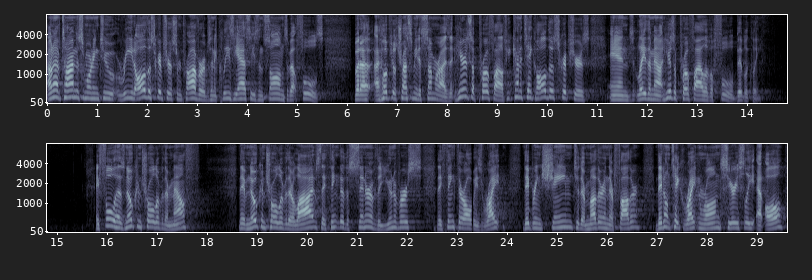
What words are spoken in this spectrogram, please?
I don't have time this morning to read all the scriptures from Proverbs and Ecclesiastes and Psalms about fools, but I, I hope you'll trust me to summarize it. Here's a profile. If you kind of take all those scriptures and lay them out. Here's a profile of a fool biblically a fool has no control over their mouth. They have no control over their lives. They think they're the center of the universe. They think they're always right. They bring shame to their mother and their father. They don't take right and wrong seriously at all.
